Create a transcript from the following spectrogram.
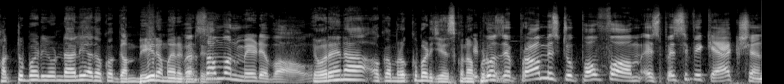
కట్టుబడి ఉండాలి అది ఒక గంభీరమైనటువంటి someone made a vow, ఎవరైనా ఒక మొక్కుబడి it చేసుకున్నప్పుడు was a promise to perform a specific action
